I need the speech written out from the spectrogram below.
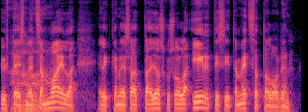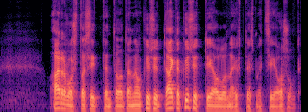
yhteismetsän Aha. mailla. Eli ne saattaa joskus olla irti siitä metsätalouden arvosta sitten, tuota, ne on kysytty, aika kysyttyjä ollut ne yhteismetsien osuudet.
